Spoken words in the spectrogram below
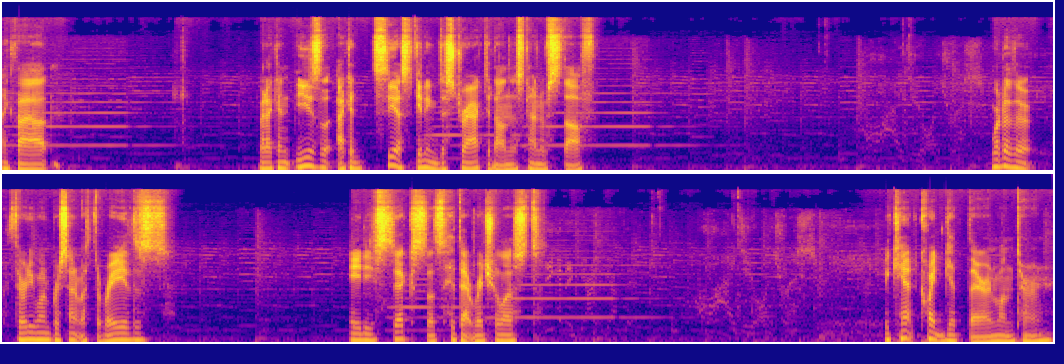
Like that. But I can easily, I could see us getting distracted on this kind of stuff. What are the 31% with the Wraiths? 86, let's hit that Ritualist. We can't quite get there in one turn.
